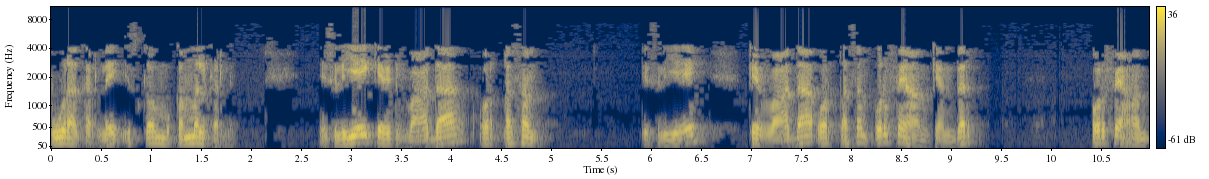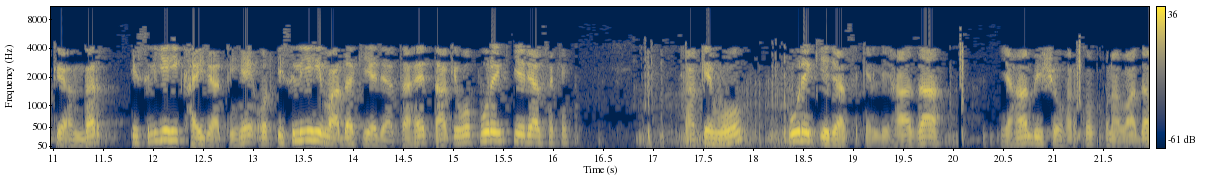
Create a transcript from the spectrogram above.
پورا کر لے، اس کو مکمل کر لے۔ اس لیے کہ وعدہ اور قسم، اس لیے کہ وعدہ اور قسم عرف عام کے اندر، عرف عام کے اندر اس لیے ہی کھائی جاتی ہیں اور اس لیے ہی وعدہ کیا جاتا ہے تاکہ وہ پورے کیے جا سکیں۔ تاکہ وہ پورے کیے جا سکیں۔ لہذا یہاں بھی شوہر کو اپنا وعدہ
